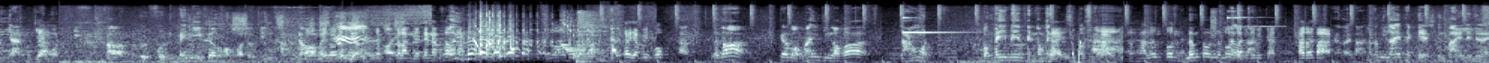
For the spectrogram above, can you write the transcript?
ทุกอย่างทุกอย่างหมดก็ดูดฝุ่นไม่มีเครื่องของออโตจิมขายเนาะอ๋อไม่ไม่ไม่เดี๋ยวกำลังเดี๋ยวจะนำเข้าครับเดี๋ยวรอดูครับถ้ายังไม่ครบครับ แล้วก็แกบอกว่าจริงๆเราก็ล้างหมด ไม่ไม่จำเป็นต้องเป็นใช่ซุปเปอร์คาร์ ราคาเริ่มต้นเริ่มต้นเริ่มต้น ต้นเราจะบริการ500 บาท 500 บาท แล้วก็มีไล่แพ็กเกจขึ้นไปเรื่อย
